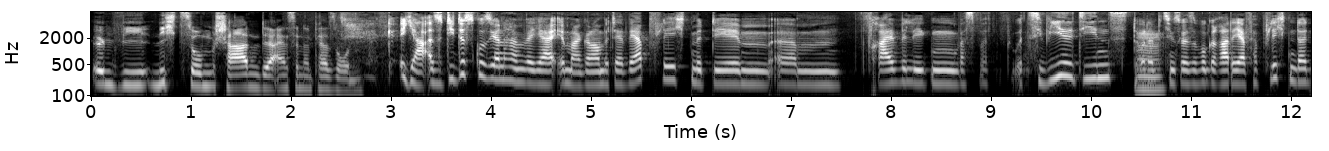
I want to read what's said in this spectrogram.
irgendwie nicht zum Schaden der einzelnen Personen. Ja, also die Diskussion haben wir ja immer, genau, mit der Wehrpflicht, mit dem ähm, freiwilligen, was, was Zivildienst mhm. oder beziehungsweise wo gerade ja verpflichtender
